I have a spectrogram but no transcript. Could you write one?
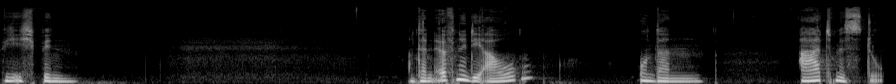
wie ich bin. Und dann öffne die Augen und dann atmest du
